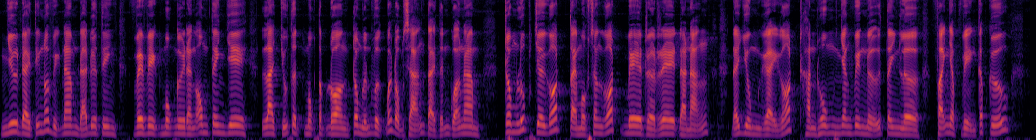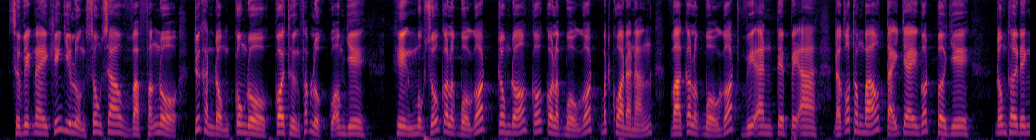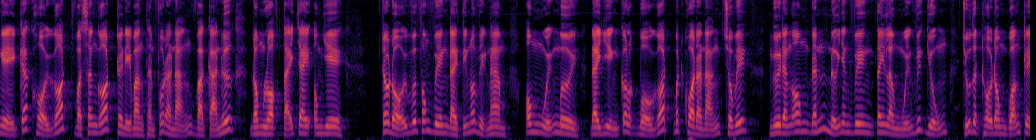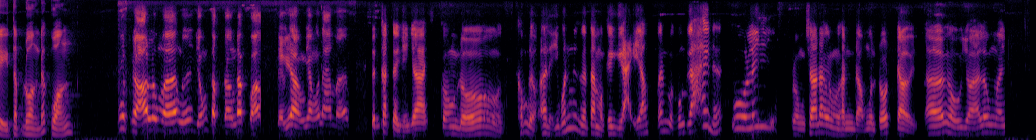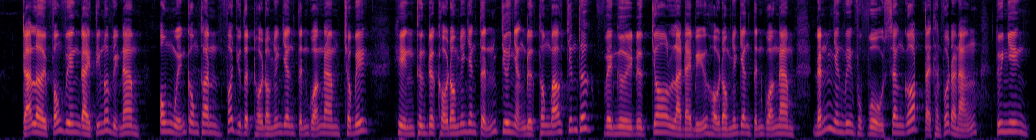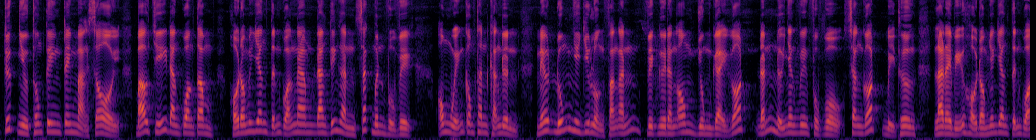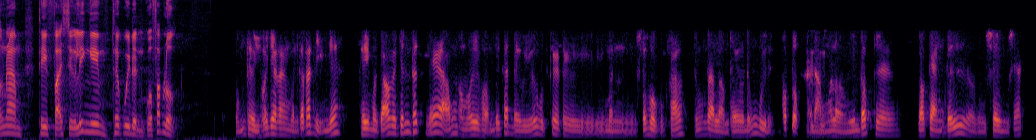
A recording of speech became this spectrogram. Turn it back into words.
Như Đài Tiếng Nói Việt Nam đã đưa tin về việc một người đàn ông tên Dê là chủ tịch một tập đoàn trong lĩnh vực bất động sản tại tỉnh Quảng Nam, trong lúc chơi gót tại một sân gót BRR Đà Nẵng, đã dùng gậy gót hành hung nhân viên nữ tên L phải nhập viện cấp cứu. Sự việc này khiến dư luận xôn xao và phẫn nộ trước hành động côn đồ coi thường pháp luật của ông Dê. Hiện một số câu lạc bộ gót, trong đó có câu lạc bộ gót Bách Khoa Đà Nẵng và câu lạc bộ gót VNTPA đã có thông báo tẩy chay gót Per Dê, đồng thời đề nghị các hội gót và sân gót trên địa bàn thành phố Đà Nẵng và cả nước đồng loạt tẩy chay ông Dê. Trao đổi với phóng viên Đài Tiếng Nói Việt Nam, ông Nguyễn Mười, đại diện câu lạc bộ gót Bách Khoa Đà Nẵng cho biết, người đàn ông đánh nữ nhân viên tên là Nguyễn Viết Dũng, chủ tịch hội đồng quản trị tập đoàn Đắc Quảng. Rất rõ luôn mà, Nguyễn Dũng tập đoàn Đắc Quảng, đều với Hồng Nhân Quảng Nam mà. Tính cách là gì trai, con đồ. Không được. Ở lại quấn người ta một cây gậy không, đánh một con gái nữa, vô lý. Rồi sau đó hành động mình trốt trời, ở hù dọa luôn mà. Trả lời phóng viên Đài Tiếng Nói Việt Nam, Ông Nguyễn Công Thanh, Phó Chủ tịch Hội đồng Nhân dân tỉnh Quảng Nam cho biết, hiện Thường trực Hội đồng Nhân dân tỉnh chưa nhận được thông báo chính thức về người được cho là đại biểu Hội đồng Nhân dân tỉnh Quảng Nam đánh nhân viên phục vụ săn gót tại thành phố Đà Nẵng. Tuy nhiên, trước nhiều thông tin trên mạng xã hội, báo chí đang quan tâm, Hội đồng Nhân dân tỉnh Quảng Nam đang tiến hành xác minh vụ việc, Ông Nguyễn Công Thanh khẳng định nếu đúng như dư luận phản ánh, việc người đàn ông dùng gậy gót đánh nữ nhân viên phục vụ săn gót bị thương là đại biểu Hội đồng Nhân dân tỉnh Quảng Nam thì phải xử lý nghiêm theo quy định của pháp luật. Cũng thừa phải cho rằng mình có trách nhiệm chứ. Khi mà có cái chính thức nếu ổng không vi phạm tư cách đại biểu thì mình sẽ vô cuộc pháo. Chúng ta làm theo đúng quy định pháp luật, đồng là nghiêm túc chứ có căn cứ rồi xem xét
